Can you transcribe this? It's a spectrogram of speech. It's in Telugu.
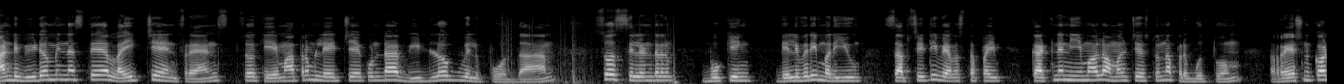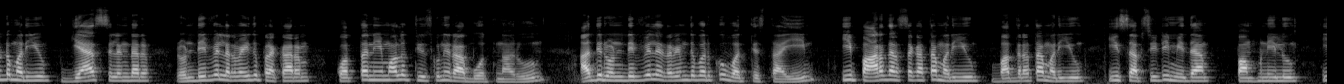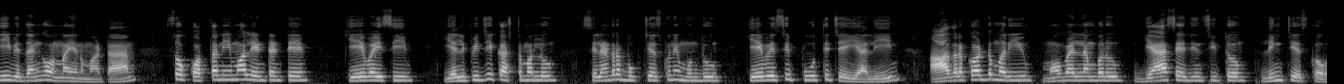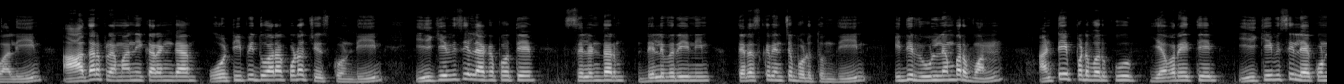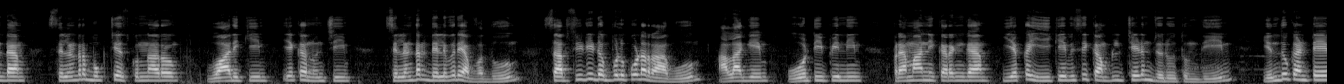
అండ్ వీడియో మీద నచ్చితే లైక్ చేయండి ఫ్రెండ్స్. సో ఏమాత్రం లేట్ చేయకుండా వీడియోకి వెళ్ళిపోద్దాం సో సిలిండర్ బుకింగ్ డెలివరీ మరియు సబ్సిడీ వ్యవస్థపై కఠిన నియమాలు అమలు చేస్తున్న ప్రభుత్వం రేషన్ కార్డు మరియు గ్యాస్ సిలిండర్ రెండు వేల ఇరవై ఐదు ప్రకారం కొత్త నియమాలు తీసుకుని రాబోతున్నారు. అది రెండు వేల ఇరవై ఎనిమిది వరకు వర్తిస్తాయి. ఈ పారదర్శకత మరియు భద్రత మరియు ఈ సబ్సిడీ మీద పంపిణీలు ఈ విధంగా ఉన్నాయన్నమాట. సో కొత్త నియమాలు ఏంటంటే కేవైసీ ఎల్పిజి కస్టమర్లు సిలిండర్ బుక్ చేసుకునే ముందు కేవైసీ పూర్తి చేయాలి. ఆధార్ కార్డు మరియు మొబైల్ నెంబరు గ్యాస్ ఏజెన్సీతో లింక్ చేసుకోవాలి. ఆధార్ ప్రమాణీకరంగా ఓటీపీ ద్వారా కూడా చేసుకోండి. ఈ కేవీసీ లేకపోతే సిలిండర్ డెలివరీని తిరస్కరించబడుతుంది. ఇది రూల్ నెంబర్ వన్. అంటే ఇప్పటి వరకు ఎవరైతే ఈ లేకుండా సిలిండర్ బుక్ చేసుకున్నారో వారికి ఇక నుంచి సిలిండర్ డెలివరీ అవ్వదు. సబ్సిడీ డబ్బులు కూడా రావు. అలాగే ఓటీపీని ప్రామాణికరంగా ఈ యొక్క ఈకేబీసీ కంప్లీట్ చేయడం జరుగుతుంది. ఎందుకంటే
